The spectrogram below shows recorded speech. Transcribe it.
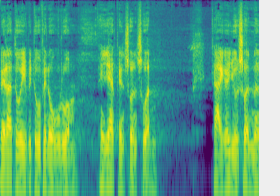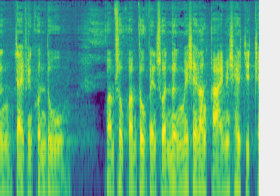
เวลาดูไปดูเป็นองค์รวม ให้แยกเป็นส่วนๆกายก็อยู่ส่วนหนึ่งใจเป็นคนดู ความสุขความทุกข์เป็นส่วนหนึ่ง ไม่ใช่ร่างกาย ไม่ใช่จิตใจ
